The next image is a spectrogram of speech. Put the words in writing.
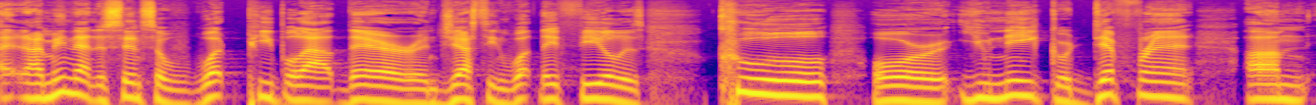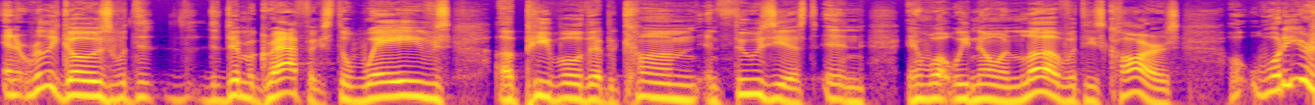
i mean that in the sense of what people out there ingesting what they feel is cool or unique or different. Um, and it really goes with the, the, demographics the waves of people that become enthusiasts in in what we know and love with these cars. What are you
